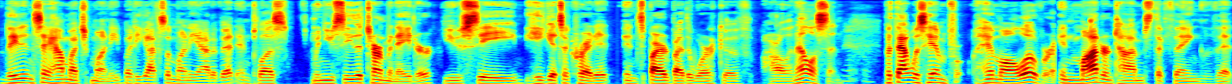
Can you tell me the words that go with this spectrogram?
they didn't say how much money but he got some money out of it and plus When you see the Terminator, you see he gets a credit inspired by the work of Harlan Ellison. But that was him him all over. In modern times, the thing that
